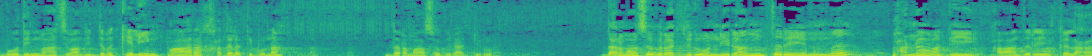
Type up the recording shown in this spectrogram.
බෝධින් වහන්සේ වඳින්නම කෙලින් පාරක් හදලා තිබුණා ධර්මාශෝක රජුරුව. ධර්මාශෝක රජුරුව නිරන්තරයෙන්ම පණ වගේ ආදරය කළා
